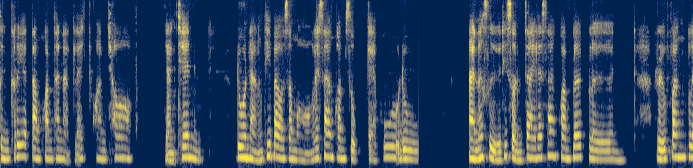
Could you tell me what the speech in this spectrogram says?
ตึงเครียดตามความถนัดและความชอบ อย่างเช่น ดูหนังที่เบาสมองและสร้างความสุขแก่ผู้ดู อ่านหนังสือที่สนใจและสร้างความเพลิดเพลิน หรือฟังเพล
